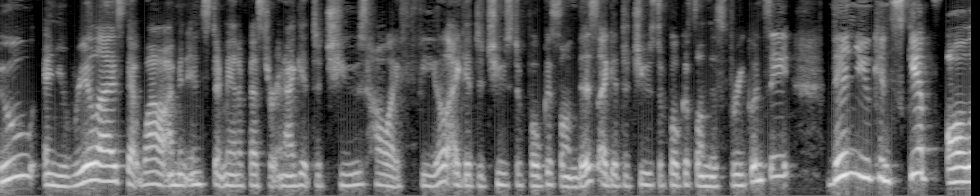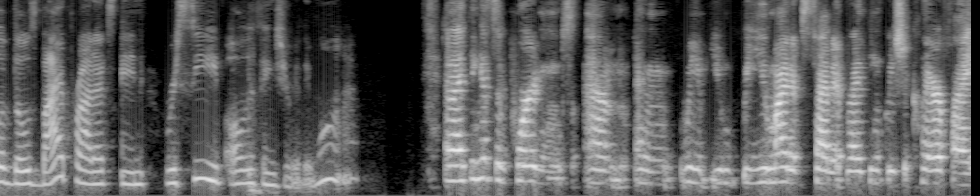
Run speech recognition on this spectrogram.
do and you realize that, wow, I'm an instant manifester and I get to choose how I feel, I get to choose to focus on this, I get to choose to focus on this frequency, then you can skip all of those byproducts and receive all the things you really want. And I think it's important, um, and we you you might have said it, but I think we should clarify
